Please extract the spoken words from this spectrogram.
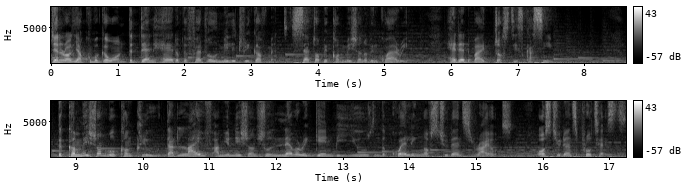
General Yakubu Gowon, the then head of the federal military government, set up a commission of inquiry headed by Justice Kasim. The commission will conclude that live ammunition should never again be used in the quelling of students' riots or students' protests.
